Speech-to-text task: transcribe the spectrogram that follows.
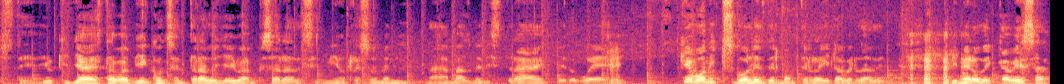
Este, digo que ya estaba bien concentrado, ya iba a empezar a decir mi resumen y nada más me distraen, pero bueno. Qué bonitos goles del Monterrey, la verdad, ¿eh? Primero de cabeza,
